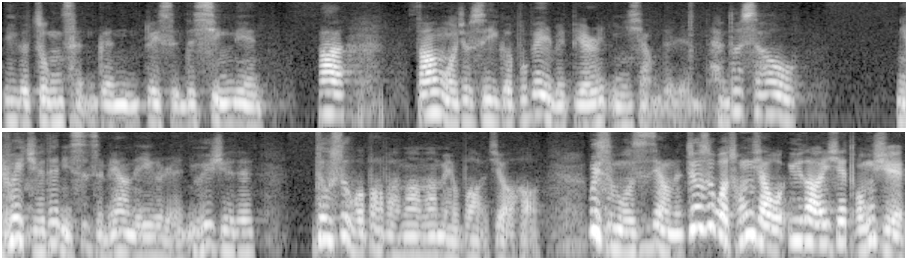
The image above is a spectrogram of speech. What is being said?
一个忠诚跟对神的信念。他张摩就是一个不被别人影响的人。很多时候，你会觉得你是怎么样的一个人？你会觉得都是我爸爸妈妈没有把我教好。为什么我是这样的？就是我从小我遇到一些同学，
